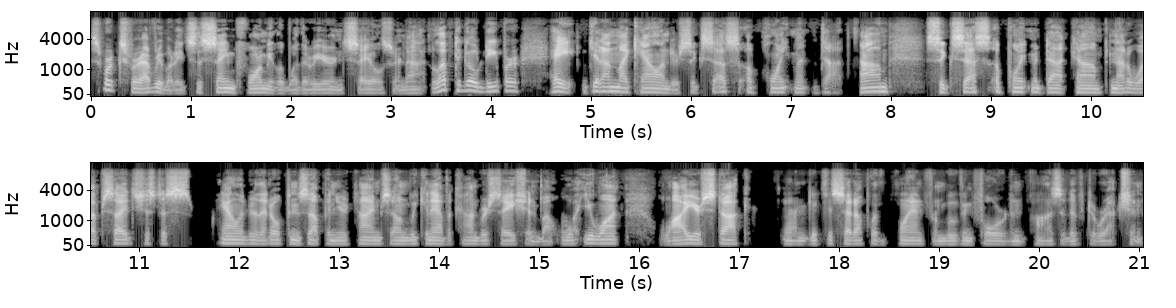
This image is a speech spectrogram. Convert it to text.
This works for everybody. It's the same formula, whether you're in sales or not. Love to go deeper? Hey, get on my calendar, successappointment.com. Successappointment.com, not a website, it's just a calendar that opens up in your time zone. We can have a conversation about what you want, why you're stuck, and get you set up with a plan for moving forward in a positive direction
